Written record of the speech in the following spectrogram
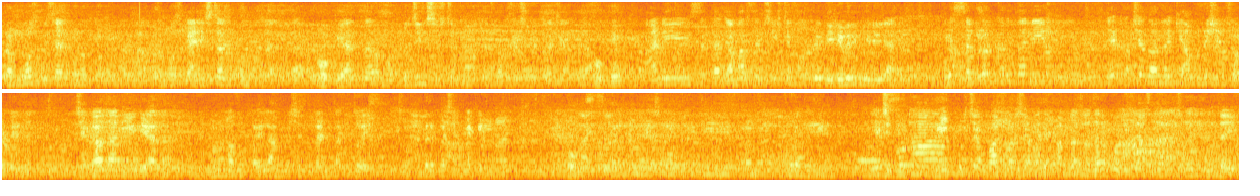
ब्रह्मोस मिसाईल बनवतो ब्रह्मोस कॅनिस्टर्स बनवतोय. आता ओके. त्यानंतर ब्रिजिंग सिस्टम बनवतोय फॉर्सेस आता ओके आणि सगळ्यात एमआरसीएम सिस्टम ऑलरेडी डिलिव्हरी केलेली आहे. हे सगळं करताना एक लक्षात आलं की अम्युनेशन शॉर्टेज आहे. जगाला आणि इंडियाला. म्हणून आपण पहिला अम्युनेशन प्लॅन टाकतोय तो हंड्रेड पर्सेंट मेकॅनिक एक्सपोर्ट हा. पुढच्या पाच वर्षामध्ये पन्नास हजार कोटी जास्त होऊन जाईल.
